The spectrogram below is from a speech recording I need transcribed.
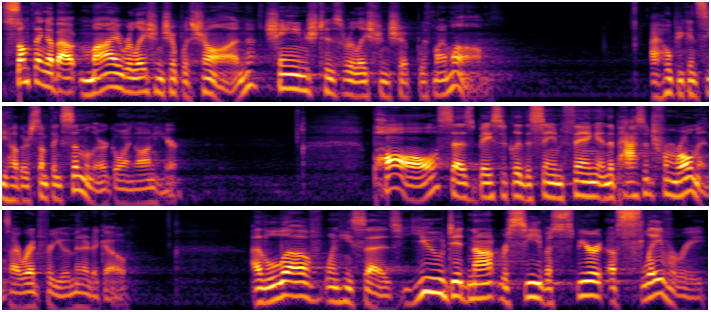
Something about my relationship with Sean changed his relationship with my mom. I hope you can see how there's something similar going on here. Paul says basically the same thing in the passage from Romans I read for you a minute ago. I love when he says, You did not receive a spirit of slavery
